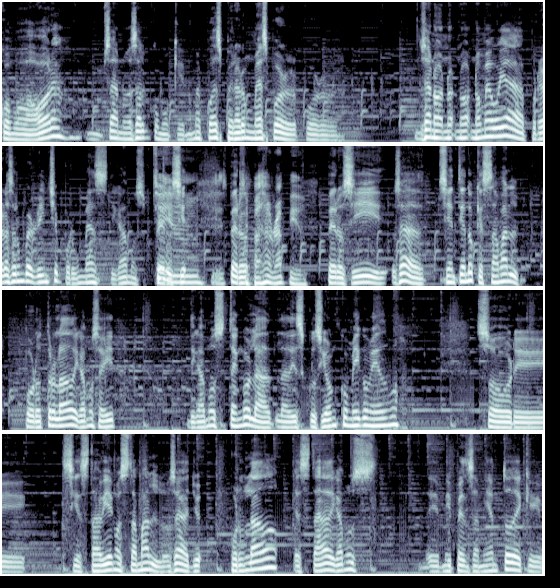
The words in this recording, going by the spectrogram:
como ahora. O sea, no es algo como que no me puedo esperar un mes por, por o sea, no, no, no me voy a poner a hacer un berrinche por un mes, digamos. Pero sí, pero, se pasa rápido. Pero sí, o sea, sí entiendo que está mal. Por otro lado, digamos, ahí, digamos, tengo la, la discusión conmigo mismo sobre si está bien o está mal. O sea, yo, por un lado, está, digamos, eh, mi pensamiento de que,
